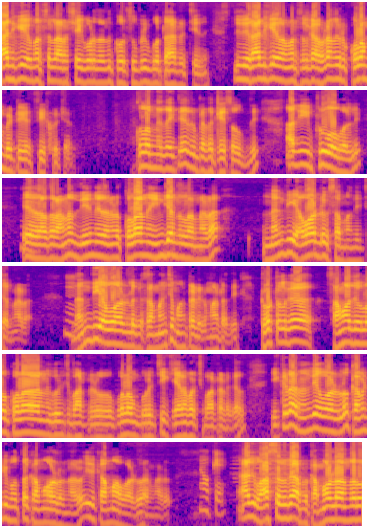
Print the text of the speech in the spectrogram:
రాజకీయ విమర్శలు అరెస్ట్ చేయకూడదు అని కోర్టు సుప్రీంకోర్టు ఆర్డర్ ఇచ్చింది. ఇది రాజకీయ విమర్శలు కాకుండా అందుకని కులం పెట్టి తీసుకొచ్చారు. కులం మీద అయితే అది పెద్ద కేసు అవుతుంది అది ప్రూవ్ అవ్వాలి. అతను అన్నది దేని మీద అన్నాడు? కులాన్ని ఇన్ జనరల్ అన్నాడా? నంది అవార్డులకు సంబంధించి అన్నాడా? నంది అవార్డులకు సంబంధించి మాట్లాడిన మాట అది. టోటల్గా సమాజంలో కులాన్ని గురించి మాట్లాడు కులం గురించి కేనపరిచి మాట్లాడు కాదు. ఇక్కడ నంది అవార్డులో కమిటీ మొత్తం కమ్మవాళ్ళు ఉన్నారు. ఇది కమ్మ అవార్డు అన్నాడు ఓకే. అది వాస్తవంగా అప్పుడు కమ్మవాళ్ళు అందరూ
